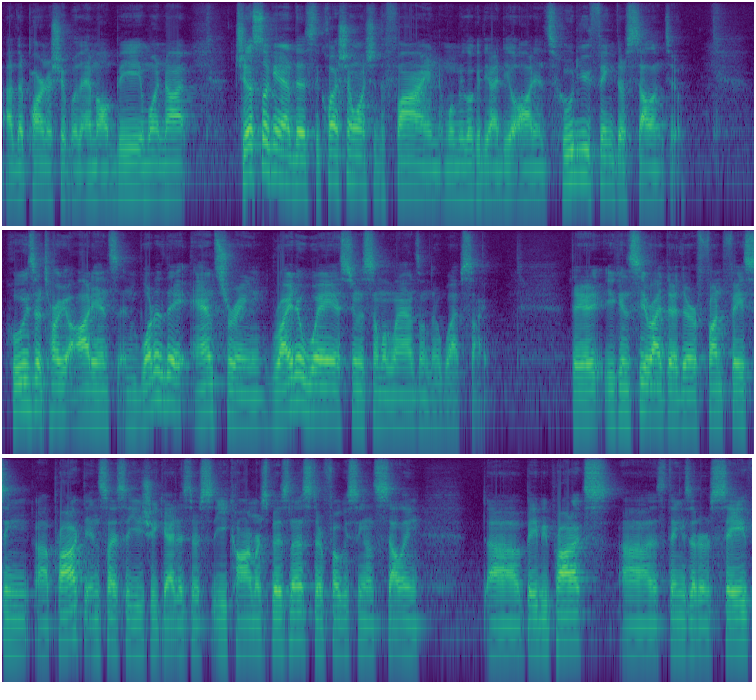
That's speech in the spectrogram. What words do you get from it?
uh, their partnership with MLB and whatnot. Just looking at this, the question I want you to find when we look at the ideal audience, who do you think they're selling to? Who is their target audience and what are they answering right away as soon as someone lands on their website? They, you can see right there, their front-facing uh, product. The insights that you should get is their e-commerce business. They're focusing on selling uh, baby products, uh, things that are safe,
